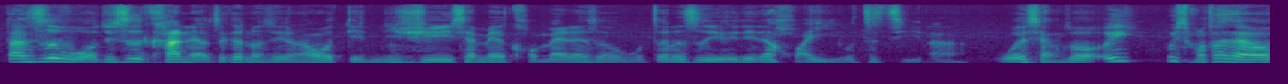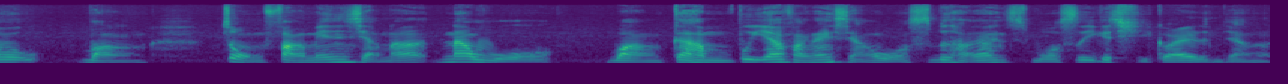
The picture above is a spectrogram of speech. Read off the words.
但是我就是看了这个东西，然后我点进去下面 comment 的时候，我真的是有一点在怀疑我自己了。我想说，诶，为什么大家要往这种方面想呢？那我往跟他们不一样方向想，我是不是好像我是一个奇怪的人这样的？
